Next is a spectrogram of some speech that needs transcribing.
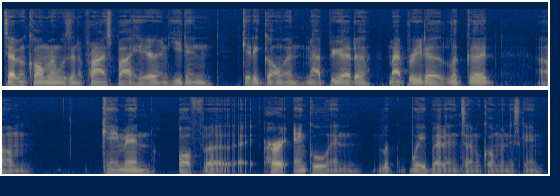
Tevin Coleman was in a prime spot here, and he didn't get it going. Matt Breida, Matt Breida looked good. Um, came in off uh, ankle and looked way better than Tevin Coleman this game.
